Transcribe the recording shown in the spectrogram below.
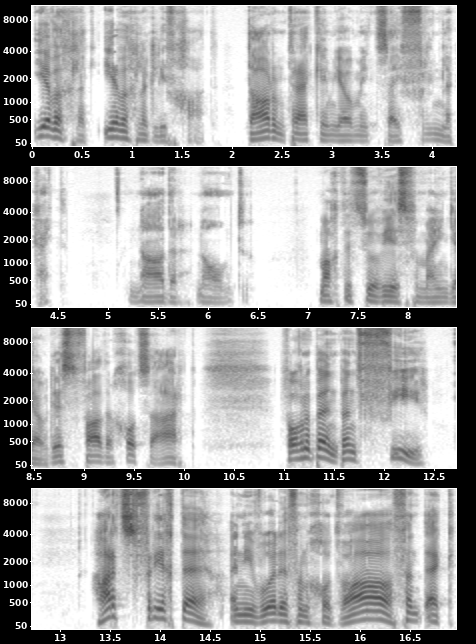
ewiglik ewiglik liefgehad daarom trek hy jou met sy vriendelikheid nader na hom toe. Mag dit so wees vir my en jou. Dis Vader God se hart. Volgende punt, punt 4. Hartsvreugde in die woorde van God. Waar vind ek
